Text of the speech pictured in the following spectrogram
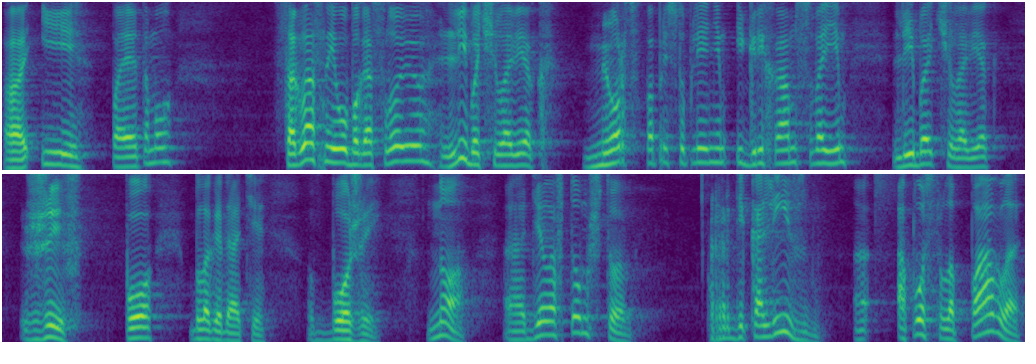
Э, и поэтому, согласно его богословию, либо человек мертв по преступлениям и грехам своим – либо человек жив по благодати Божией. Но э, дело в том, что радикализм э, апостола Павла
